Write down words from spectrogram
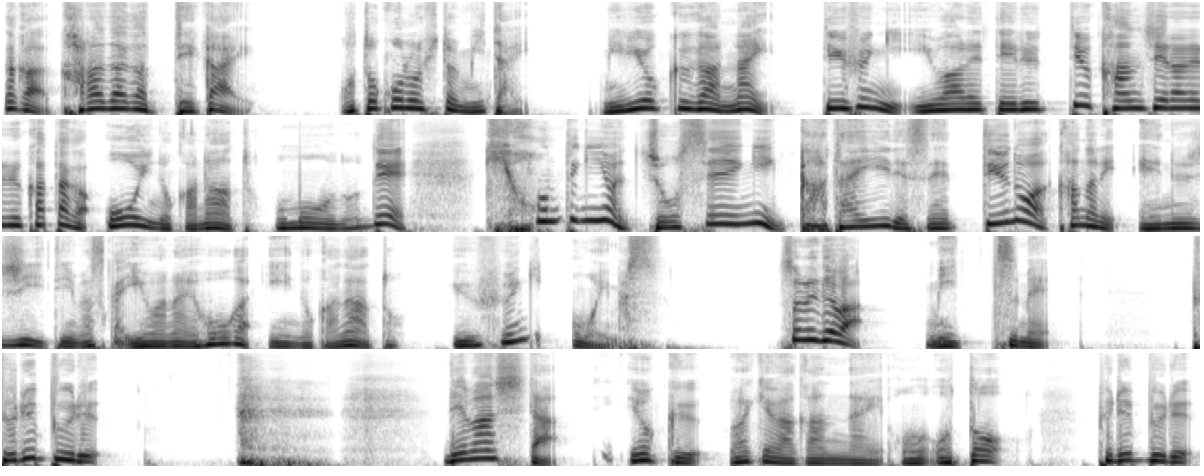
なんか体がでかい、男の人みたい、魅力がないっていうふうに言われてるっていう感じられる方が多いのかなと思うので、基本的には女性にガタイいいですねっていうのはかなり NG って言いますか言わない方がいいのかなというふうに思います。それでは3つ目。プルプル。出ました。よくわけわかんない音。プルプル。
